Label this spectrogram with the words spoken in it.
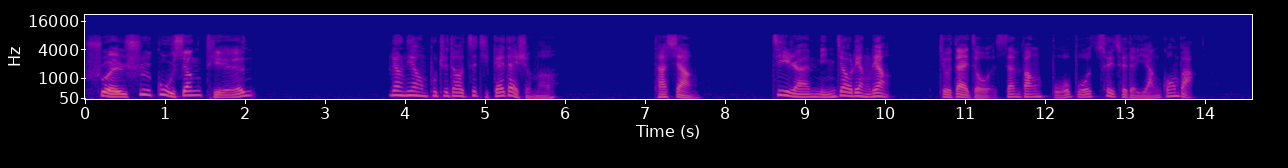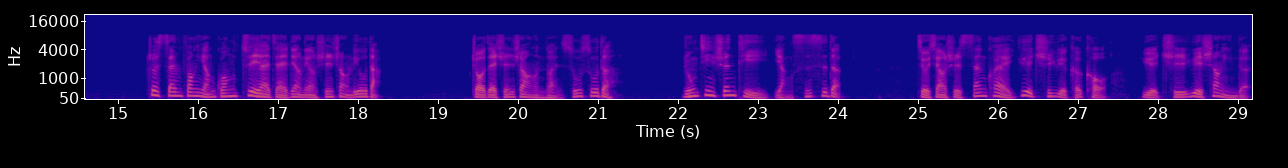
水是故乡甜。”亮亮不知道自己该带什么。他想，既然名叫亮亮，就带走三方薄薄脆脆的阳光吧。这三方阳光最爱在亮亮身上溜达。照在身上暖酥酥的，融进身体痒丝丝的，就像是三块越吃越可口、越吃越上瘾的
